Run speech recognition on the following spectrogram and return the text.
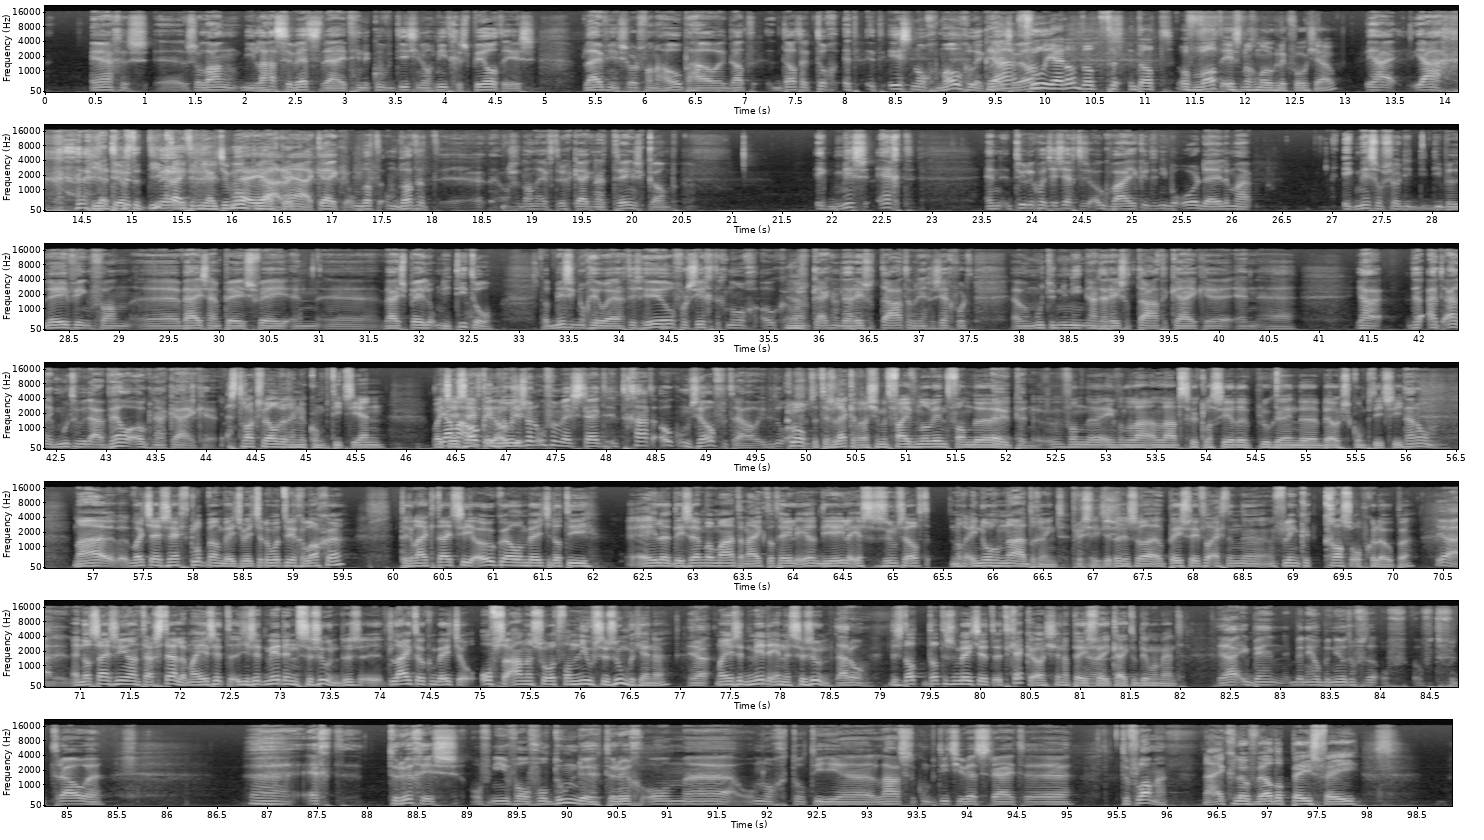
ergens, eh, zolang die laatste wedstrijd in de competitie nog niet gespeeld is... blijf je een soort van hoop houden dat, dat er toch... Het, het is nog mogelijk, weet je wel? voel jij dat, dat, dat... Of wat is nog mogelijk volgens jou? Ja, ja. Jij durft het, je Nee. krijgt het niet uit je mond. Nee, ja, ik. nou ja, kijk, omdat, omdat het... eh, als we dan even terugkijken naar het trainingskamp... Ik mis echt... En natuurlijk wat je zegt is ook waar, je kunt het niet beoordelen, maar... Ik mis of zo die, die, die beleving van eh, wij zijn PSV en eh, wij spelen om die titel. Dat mis ik nog heel erg. Het is heel voorzichtig nog, ook als Ja. we kijken naar de resultaten waarin gezegd wordt... Ja, we moeten nu niet naar de resultaten kijken en... eh, ja, de, uiteindelijk moeten we daar wel ook naar kijken. Ja, straks wel weer in de competitie. En wat ja, jij maar zegt, ook, ik bedoel, ook in zo'n oefenwedstrijd, het gaat ook om zelfvertrouwen. Ik bedoel, klopt. Het is lekkerder als je met 5-0 wint van, de, Eupen. van de, een van de la- laatst geclasseerde ploegen in de Belgische competitie. daarom. Maar eh, wat jij zegt klopt wel een beetje, weet je. Er wordt weer gelachen. Tegelijkertijd zie je ook wel een beetje dat die hele decembermaand... en eigenlijk dat hele, die hele eerste seizoen zelf nog enorm nadreunt. Precies. Je, er is wel, PSV heeft wel echt een, eh, een flinke kras opgelopen. Ja, En dat zijn ze nu aan het herstellen. Maar je zit, je zit midden in het seizoen. Dus het lijkt ook een beetje of ze aan een soort van nieuw seizoen beginnen. ja, Maar je zit midden in het seizoen. daarom. Dus dat, dat is een beetje het, het gekke als je naar PSV Ja. kijkt op dit moment. Ja, ik ben, ben heel benieuwd of, de, of, of het vertrouwen eh, echt terug is. Of in ieder geval voldoende terug om, eh, om nog tot die eh, laatste competitiewedstrijd te vlammen. Nou, ik geloof wel dat PSV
